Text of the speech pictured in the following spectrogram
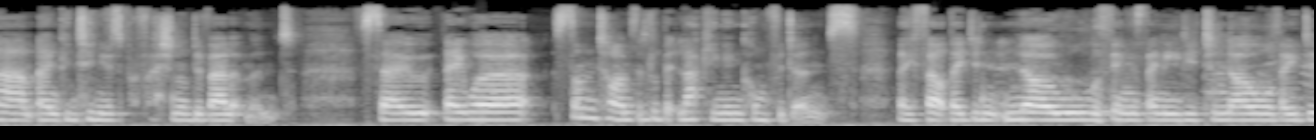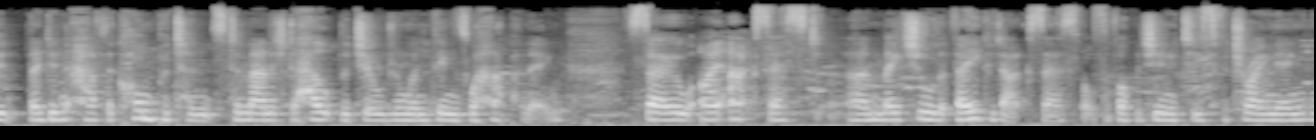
um, and continuous professional development. So they were sometimes a little bit lacking in confidence. They felt they didn't know all the things they needed to know, or they, did, they didn't have the competence to manage to help the children when things were happening. So I accessed and um, made sure that they could access lots of opportunities for training,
